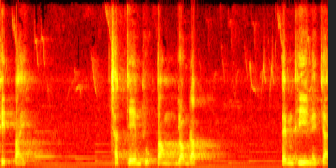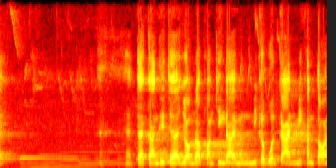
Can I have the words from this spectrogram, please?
ผิดไป ชัดเจนถูกต้องยอมรับ เต็มที่ในใจ แต่การที่จะยอมรับความจริงได้มันมีกระบวนการมีขั้นตอน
